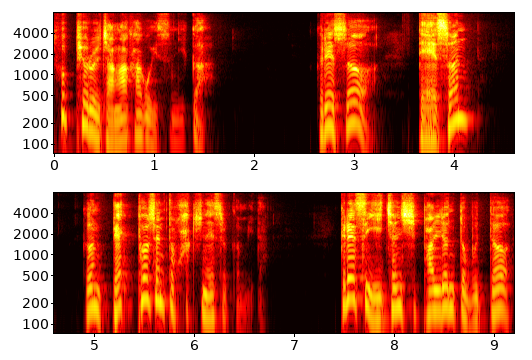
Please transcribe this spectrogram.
투표를 장악하고 있으니까. 그래서 대선 그건 100% 확신했을 겁니다. 그래서 2018년도부터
